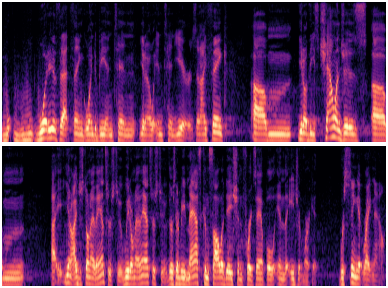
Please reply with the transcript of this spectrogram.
W- what is that thing going to be in 10, you know, in 10 years? And I think, um, you know, these challenges, um, I, you know, I just don't have answers to. We don't have answers to. There's going to be mass consolidation, for example, in the agent market. We're seeing it right now.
